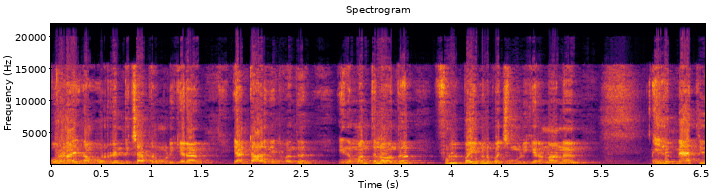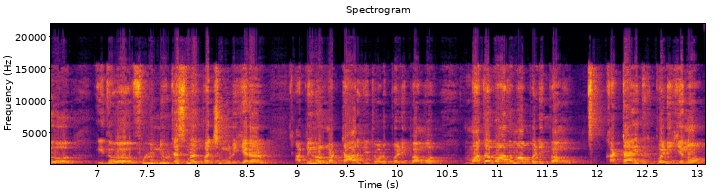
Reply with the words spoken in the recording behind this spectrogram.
ஒரு நாளைக்கு நான் ஒரு ரெண்டு சாப்டர் முடிக்கிறேன். என் டார்கெட் வந்து இந்த மந்த்ல வந்து ஃபுல் பைபிளை பச்சு முடிக்கிறேன் நான். இல்லை மேத்யூ இது ஃபுல் நியூ டெஸ்ட்மென்ட் பச்சு முடிக்கிறேன். அப்படின்னு ஒரு மாதிரி டார்கெட்டோடு படிப்பாங்க. மதவாதமா படிப்பாங்க. கட்டாயத்துக்கு படிக்கணும்.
